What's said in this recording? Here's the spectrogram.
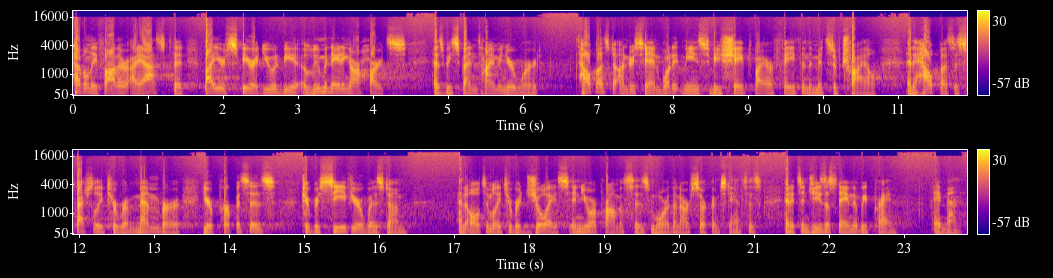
Heavenly Father, I ask that by your Spirit you would be illuminating our hearts as we spend time in your word. Help us to understand what it means to be shaped by our faith in the midst of trial, and help us especially to remember your purposes, to receive your wisdom, and ultimately to rejoice in your promises more than our circumstances. And it's in Jesus' name that we pray. Amen.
